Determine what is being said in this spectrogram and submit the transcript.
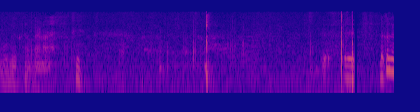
وہ دیکھنا پینا ہے۔ نقل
